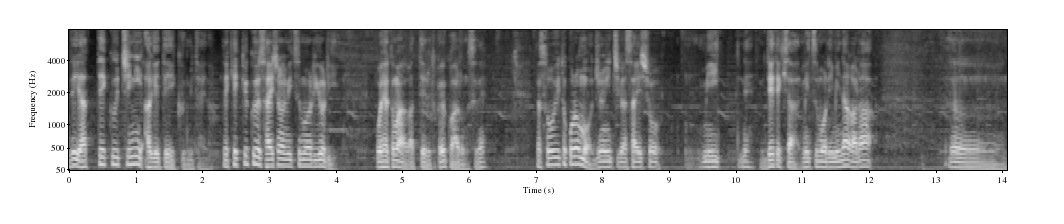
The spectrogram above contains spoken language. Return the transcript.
でやっていくうちに上げていくみたいな。で結局最初の見積もりより500万上がってるとかよくあるんですよね。そういうところも純一が最初み、ね、出てきた見積もり見ながらうん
